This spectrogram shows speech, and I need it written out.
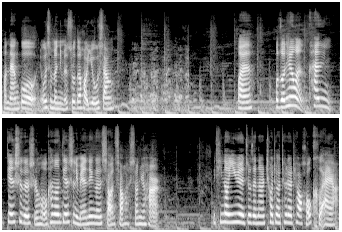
好难过，为什么你们说的好忧伤？喂，我昨天晚看电视的时候，我看到电视里面那个小小小女孩，一听到音乐就在那儿跳跳跳跳跳，好可爱呀！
